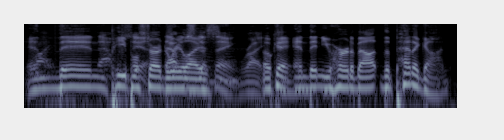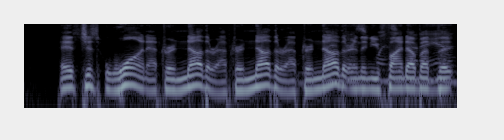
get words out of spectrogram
And Right. then That people started to That was the realize, thing, right. okay, mm-hmm. and then you heard about the Pentagon. And it's just one after another after another after another, and this- then you find out about gonna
